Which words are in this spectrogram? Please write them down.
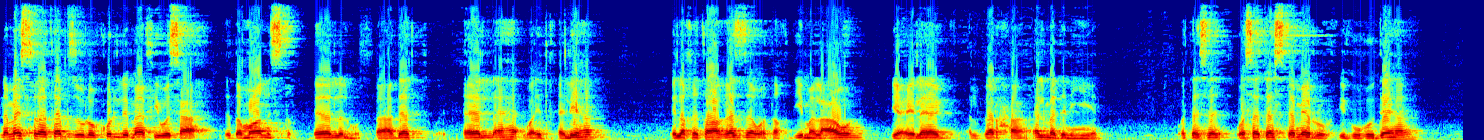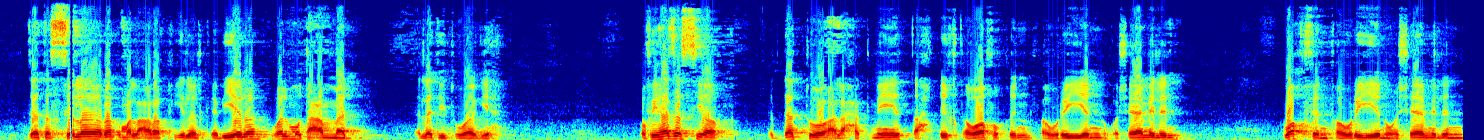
إن مصر تبذل كل ما في وسعها لضمان استقبال المساعدات وإدخالها وإدخالها إلى قطاع غزة وتقديم العون في علاج الجرحى المدنيين. وستستمر في جهودها ذات الصلة رغم العراقيل الكبيرة والمتعمدة التي تواجهها. وفي هذا السياق شددت على حتمية تحقيق توافق فوري وشامل وقف فوري وشامل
